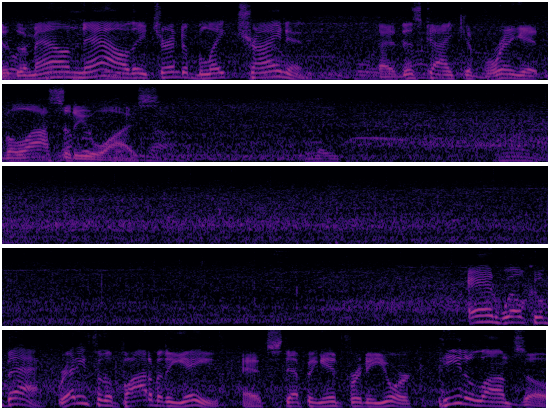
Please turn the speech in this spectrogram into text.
To the mound now, they turn to Blake Treinen. And this guy can bring it velocity-wise. And welcome back. Ready for the bottom of the eighth. And stepping in for New York, Pete Alonso.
